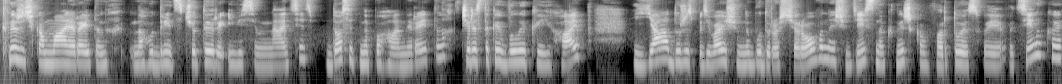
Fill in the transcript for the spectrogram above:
Книжечка має рейтинг на Goodreads 4,18, досить непоганий рейтинг. Через такий великий хайп. Я дуже сподіваюся, що не буду розчарована, що дійсно книжка вартує свої оцінки,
